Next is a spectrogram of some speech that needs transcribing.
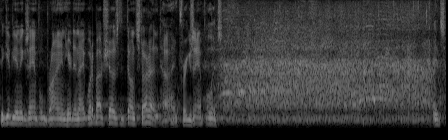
to give you an example, Brian here tonight, what about shows that don't start on time? For example, it's it's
